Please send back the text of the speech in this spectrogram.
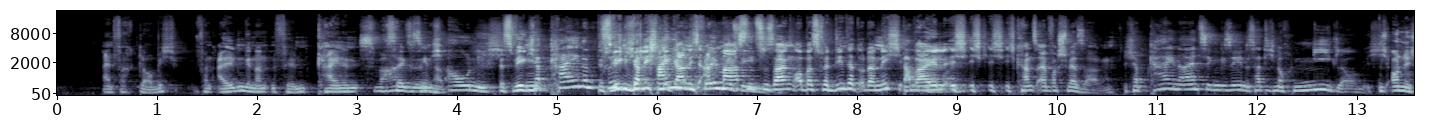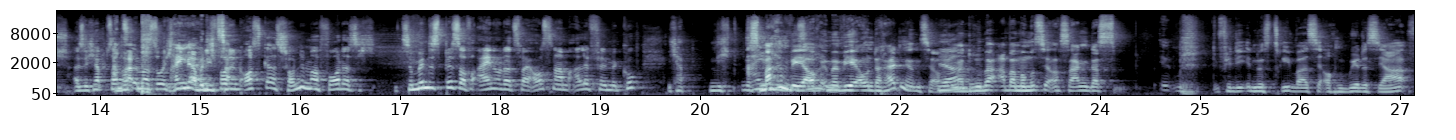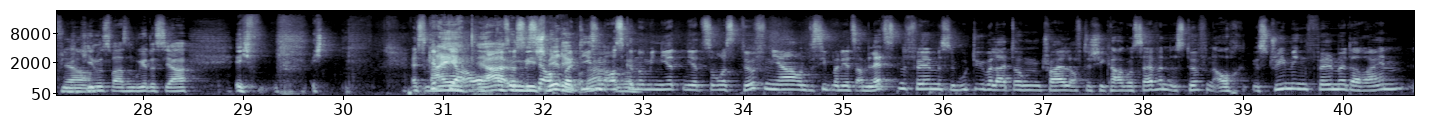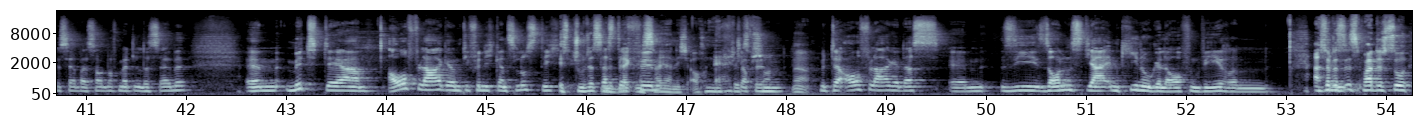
einfach, glaube ich, von allen genannten Filmen keinen Wahnsinn, gesehen ich habe. auch nicht. Deswegen, Ich hab keinen- deswegen ich will hab ich mir gar nicht Film anmaßen gesehen. zu sagen, ob er es verdient hat oder nicht, Verdammt weil ich, ich, ich, ich kann es einfach schwer sagen. Ich habe keinen einzigen gesehen, das hatte ich noch nie, glaube ich. Ich auch nicht. Also ich habe sonst Aber, immer so, ich nehme aber die den Oscars schon immer vor, dass ich zumindest bis auf ein oder zwei Ausnahmen alle Filme gucke. Ich habe nicht Das machen wir ja auch immer, wir unterhalten uns ja auch Ja. immer drüber, aber man muss ja auch sagen, dass äh, für die Industrie war es ja auch ein weirdes Jahr, für Ja. die Kinos war es ein weirdes Jahr. Ich, ich Es gibt Nein, ja auch, ja, also es irgendwie ist ja auch bei diesen oder? Also- Oscar-Nominierten jetzt so, es dürfen ja, und das sieht man jetzt am letzten Film, ist eine gute Überleitung, Trial of the Chicago Seven, es dürfen auch Streaming-Filme da rein, ist ja bei Sound of Metal dasselbe, ähm, mit der Auflage, und die finde ich ganz lustig, Ist Judas and dass the Black Film- Messiah nicht auch ein Äh, Ich glaube schon. Ja. Mit der Auflage, dass ähm, sie sonst ja im Kino gelaufen wären. Also das ist praktisch so,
